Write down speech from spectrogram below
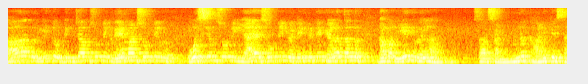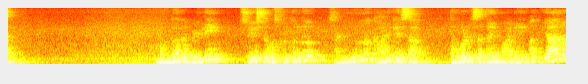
ಹಾದು ಇದು Digjam suiting Raymond suiting OCM suiting ನ್ಯಾಯ ಶೂಟಿಂಗ್ ಟಿಂಗ್ ಟಿಂಗ್, ಎಲ್ಲ ತಂದು ಡಬಲ್ ಏನು ಇವೆಲ್ಲ ಸರ್, ಸಣ್ಣ ಕಾಣಿಕೆ, ಸರ್. ಬಂಗಾರ ಬೆಳ್ಳಿ ಶ್ರೇಷ್ಠ ವಸ್ತು ತಂದು ಸಣ್ಣ ಕಾಣಿಕೆ ಸಹ ತಗೊಳ್ಳಿ ಸಹ ದಯಮಾಡಿ ಅಂತ ಯಾರು?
